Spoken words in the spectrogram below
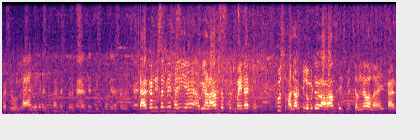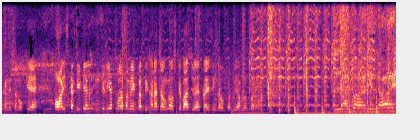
पेट्रोल टायर वगैरह दिखा सकते हो टायर का ग्रिप वगैरह सब अच्छा है। टायर कंडीशन भी सही है अभी आराम से कुछ महीना कुछ कुछ हज़ार किलोमीटर आराम से इसमें चलने वाला है टायर कंडीशन ओके है। और इसका डिटेल इंटीरियर थोड़ा सा मैं एक बार दिखाना चाहूँगा उसके बाद जो है प्राइसिंग का ऊपर भी हम लोग बढ़ेंगे। Lie.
